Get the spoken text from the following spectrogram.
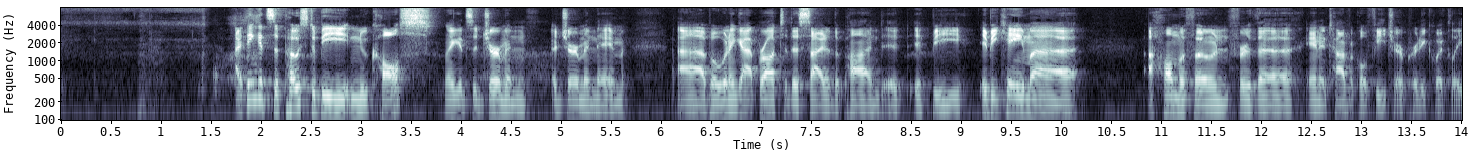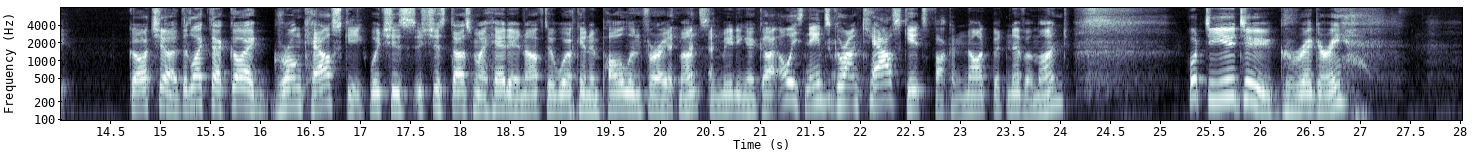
I think it's supposed to be Nucals, like it's a German a German name. Uh, but when it got brought to this side of the pond, it it be it became a, a homophone for the anatomical feature pretty quickly. Gotcha. They're like that guy Gronkowski, which is it just does my head in after working in Poland for eight months and meeting a guy. Oh, his name's Gronkowski. It's fucking not, but never mind. What do you do, Gregory?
